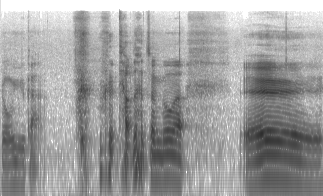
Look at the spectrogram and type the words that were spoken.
荣誉感，挑战成功了，哎，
